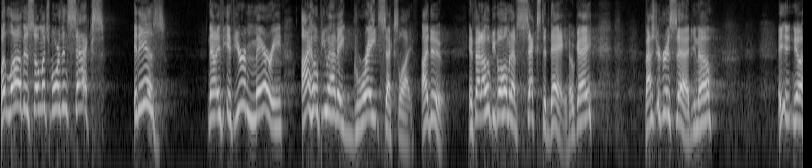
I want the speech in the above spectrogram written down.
But love is so much more than sex. It is. Now, if, if you're married, I hope you have a great sex life. I do. In fact, I hope you go home and have sex today, okay? Pastor Chris said, you know, you know,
